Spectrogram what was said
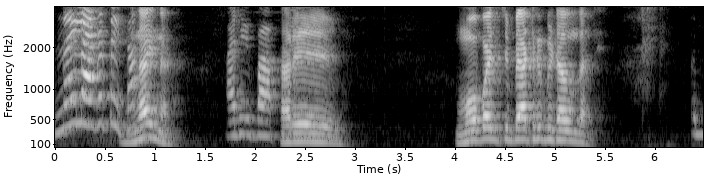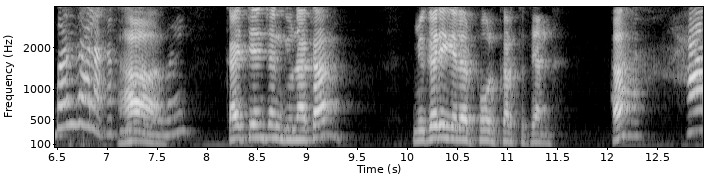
नाही लागत आहे का? नाही ना. अरे बाप अरे मोबाईलची बॅटरी बी डाऊन झाली. बंद झाला का हा. मोबाईल? काही टेन्शन घेऊ नका. मी घरी गेल्यावर फोन करतो त्यांना. हा? हा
